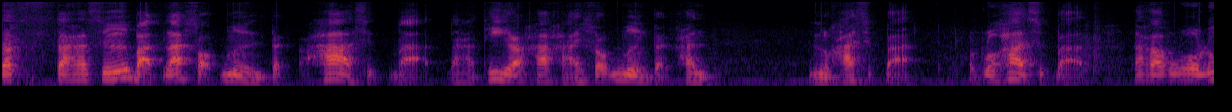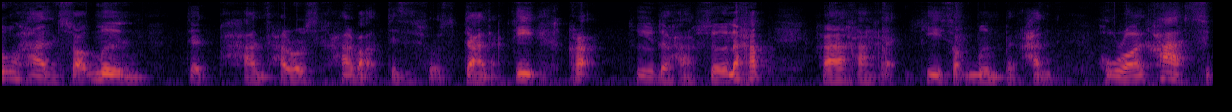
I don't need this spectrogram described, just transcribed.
ราคาซื้อบัตรละสองหมื่นแปดห้าสิบบาทนะครับที่ราคาขายสองหมื่นแปดพันหนึ่งห้าสิบบาทลดลห้าสิบบาทราคาลดลงพันสองหมื่นเจ็ดพันห้าร้อยสิบห้าบาทเจ็ดสิบสองสตางค์จากที่ครับคือราคาซื้อนะครับราคาขายที่สองหมื่นแปดพันหกร้อยห้าสิบ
